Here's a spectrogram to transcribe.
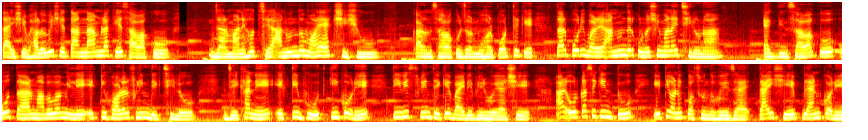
তাই সে ভালোবেসে তার নাম রাখে সাওয়াকো, যার মানে হচ্ছে আনন্দময় এক শিশু। কারণ সাওয়াকোর জন্ম হওয়ার পর থেকে তার পরিবারে আনন্দের কোনো সীমানাই ছিল না। একদিন সাওয়াকো ও তার মা বাবা মিলে একটি হরার ফিল্ম দেখছিল, যেখানে একটি ভূত কি করে টিভি স্ক্রিন থেকে বাইরে বের হয়ে আসে। আর ওর কাছে কিন্তু এটি অনেক পছন্দ হয়ে যায়, তাই সে প্ল্যান করে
